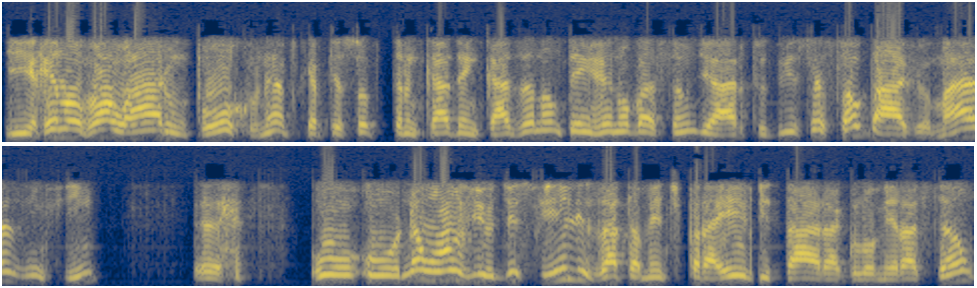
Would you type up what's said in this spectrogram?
e renovar o ar um pouco, né? Porque a pessoa trancada em casa não tem renovação de ar. Tudo isso é saudável, mas, enfim, é, o, o, não houve o desfile exatamente para evitar aglomeração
